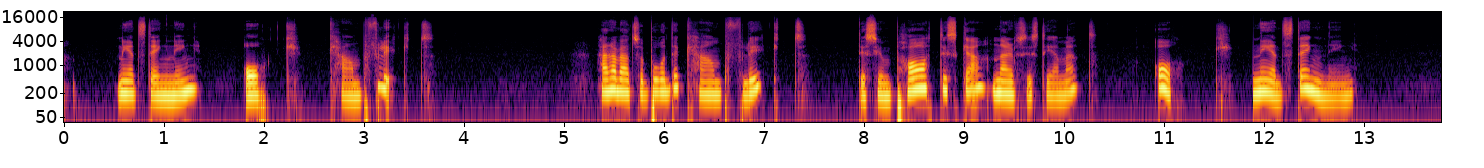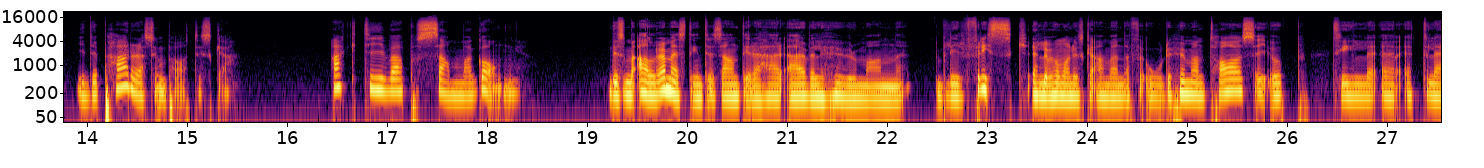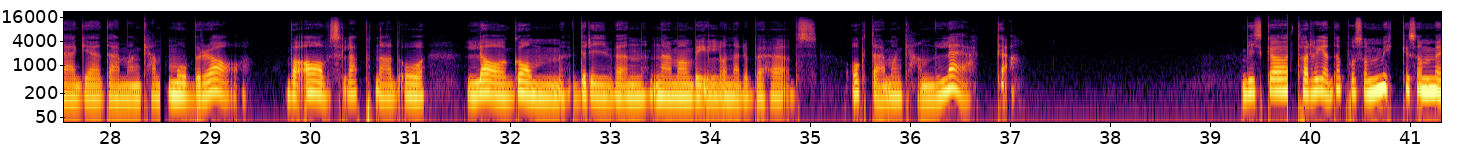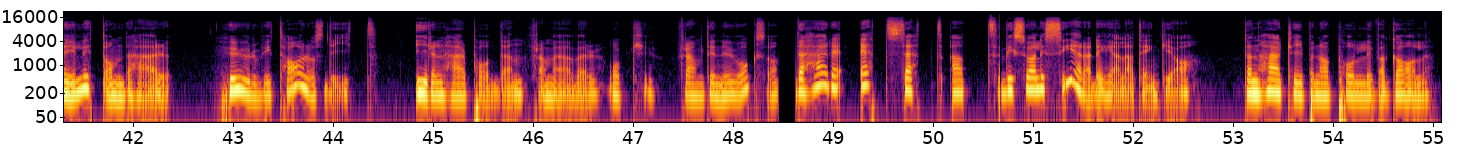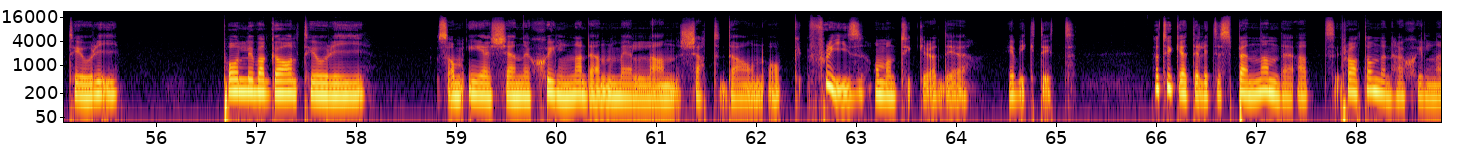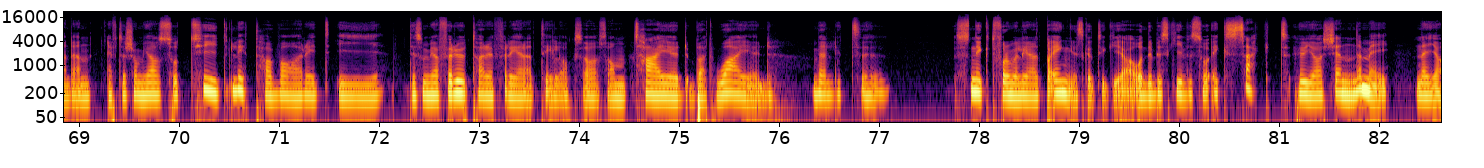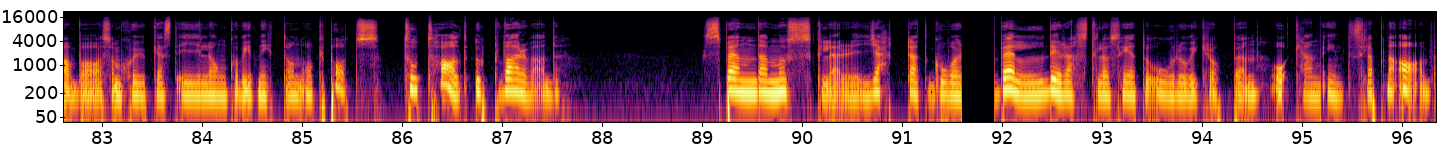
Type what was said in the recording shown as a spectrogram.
nedstängning och kampflykt. Här har vi alltså både kampflykt, det sympatiska nervsystemet och nedstängning i det parasympatiska. Aktiva på samma gång. Det som är allra mest intressant i det här är väl hur man blir frisk, eller vad man nu ska använda för ord. Hur man tar sig upp till eh, ett läge där man kan må bra, vara avslappnad och lagom driven när man vill och när det behövs och där man kan läka. Vi ska ta reda på så mycket som möjligt om det här, hur vi tar oss dit i den här podden framöver och fram till nu också. Det här är ett sätt att visualisera det hela, tänker jag. Den här typen av polyvagal teori. Polyvagal teori som erkänner skillnaden mellan shutdown och freeze, om man tycker att det är viktigt. Jag tycker att det är lite spännande att prata om den här skillnaden eftersom jag så tydligt har varit i det som jag förut har refererat till också som tired but wired. Väldigt eh, snyggt formulerat på engelska tycker jag och det beskriver så exakt hur jag kände mig när jag var som sjukast i lång covid-19 och POTS. Totalt uppvarvad spända muskler, hjärtat går väldig rastlöshet och oro i kroppen och kan inte slappna av.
